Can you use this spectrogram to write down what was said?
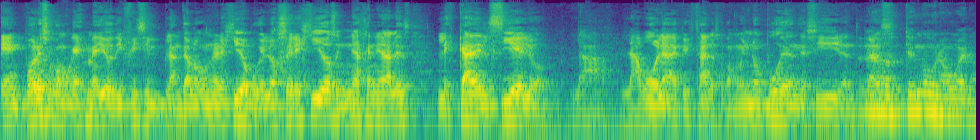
Eh, por eso como que es medio difícil plantearlo como un elegido, porque los elegidos en líneas generales les cae del cielo la, la bola de cristal, o sea, como que no pueden decidir, ¿entendés? Perdón, tengo uno bueno.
